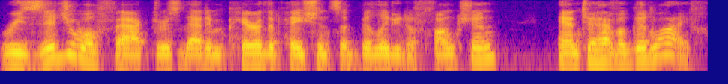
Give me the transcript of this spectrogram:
Residual factors that impair the patient's ability to function and to have a good life.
